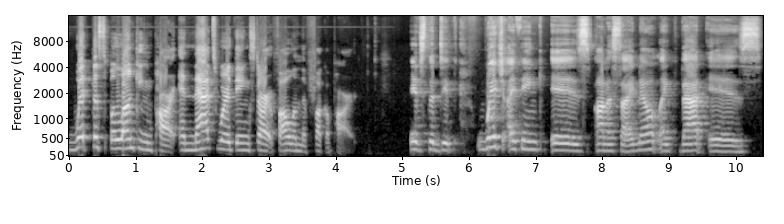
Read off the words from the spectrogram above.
with the spelunking part. And that's where things start falling the fuck apart. It's the deep, which I think is on a side note, like that is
